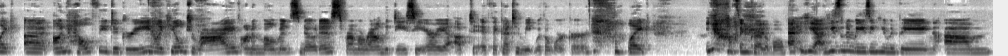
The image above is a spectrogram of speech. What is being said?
like an unhealthy degree. Like he'll drive on a moment's notice from around the DC area up to Ithaca to meet with a worker. like, yeah, It's incredible. uh, yeah, he's an amazing human being. Um,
